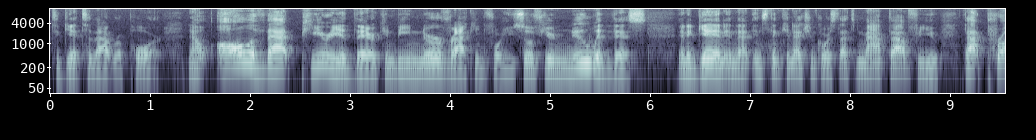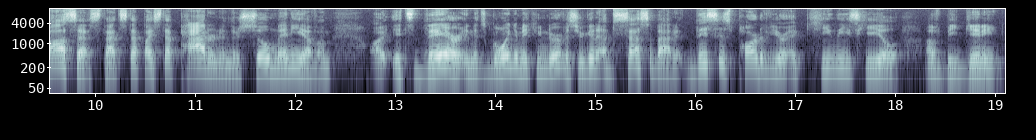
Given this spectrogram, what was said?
to get to that rapport. Now, all of that period there can be nerve wracking for you. So, if you're new with this, and again, in that instant connection course, that's mapped out for you. That process, that step by step pattern, and there's so many of them, uh, it's there and it's going to make you nervous. You're going to obsess about it. This is part of your Achilles heel of beginning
